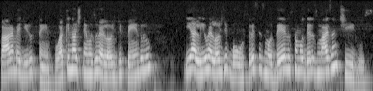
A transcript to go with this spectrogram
para medir o tempo. Aqui nós temos o relógio de pêndulo e ali o relógio de bolso. Esses modelos são modelos mais antigos.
